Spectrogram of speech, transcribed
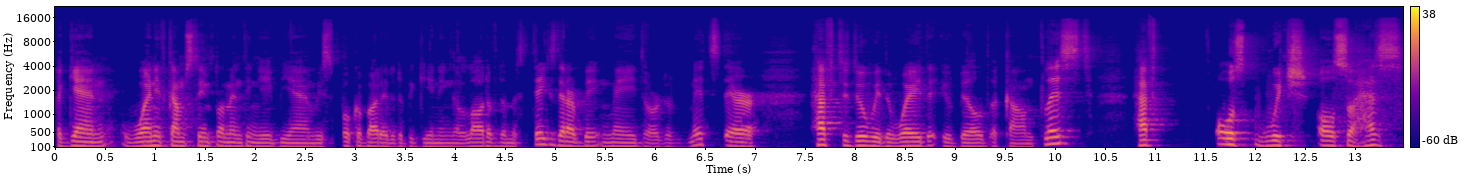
again, when it comes to implementing ABM, we spoke about it at the beginning. A lot of the mistakes that are being made or the myths there have to do with the way that you build account list, have also, which also has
